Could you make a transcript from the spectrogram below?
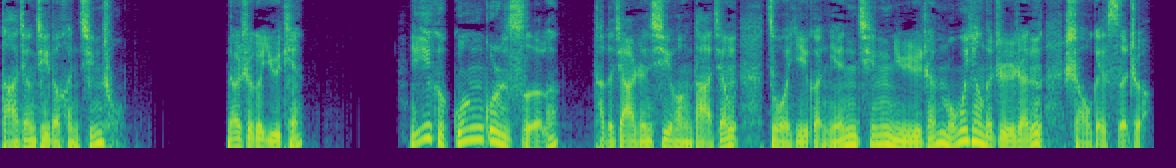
大江记得很清楚，那是个雨天，一个光棍死了。他的家人希望大江做一个年轻女人模样的纸人，烧给死者，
